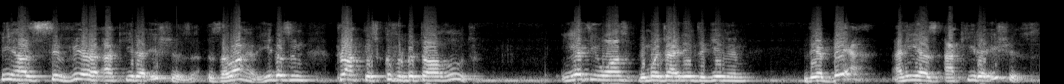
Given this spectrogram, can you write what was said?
He has severe Aqidah issues, Zawahir. He doesn't practice kufr bi Yet he wants the Mujahideen to give him their bay'ah. And he has Aqidah issues.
